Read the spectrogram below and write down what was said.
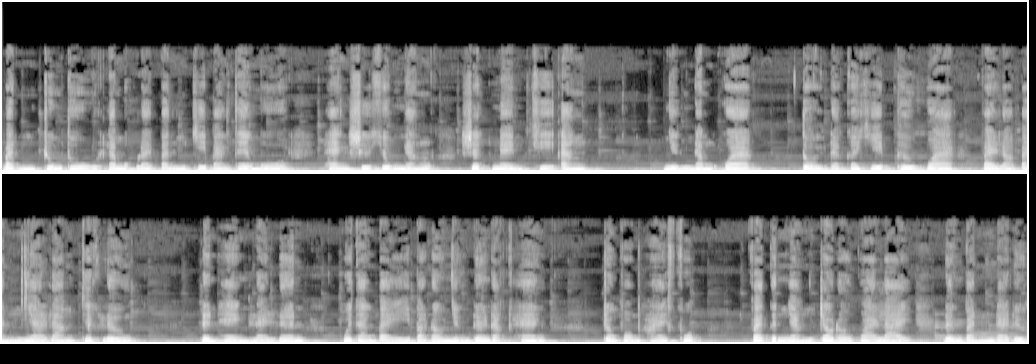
Bánh trung thu là một loại bánh chỉ bán theo mùa, hạn sử dụng ngắn, rất mềm khi ăn. Những năm qua, tôi đã có dịp thử qua vài lò bánh nhà làm chất lượng đến hẹn lại lên, cuối tháng 7 bắt đầu nhận đơn đặt hàng. Trong vòng 2 phút và tin nhắn trao đổi qua lại đơn bánh đã được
